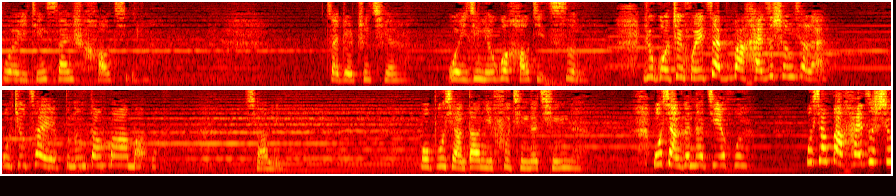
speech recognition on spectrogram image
我已经三十好几了。在这之前，我已经流过好几次了。如果这回再不把孩子生下来，我就再也不能当妈妈了。小李，我不想当你父亲的情人，我想跟他结婚，我想把孩子生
